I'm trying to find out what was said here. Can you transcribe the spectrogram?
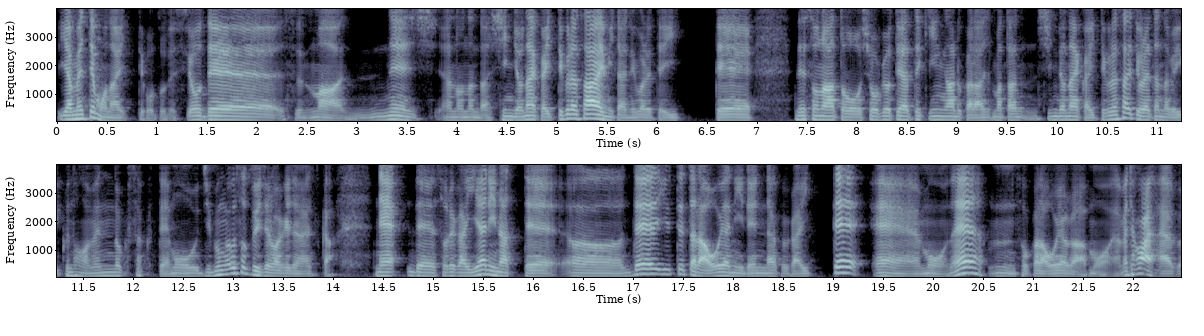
辞めてもないってことですよ。でまあねあのなんだ心療内科行ってくださいみたいに言われて行って、で、その後、傷病手当金があるから、また診療内科行ってくださいって言われたんだけど、行くのがめんどくさくて、もう自分が嘘ついてるわけじゃないですか。ね。で、それが嫌になって、うん、で、言ってたら親に連絡が行って、えー、もうね、うん、そこから親がもうやめてこい早く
